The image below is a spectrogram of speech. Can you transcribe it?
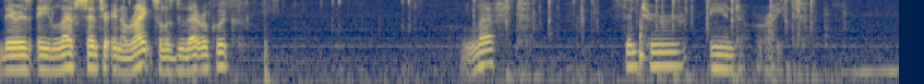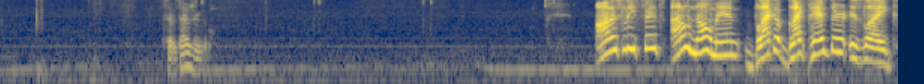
There is a left, center, and a right. So let's do that real quick. Left, center, and right. Seven times we go. Honestly, Fitz, I don't know, man. Black Black Panther is like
